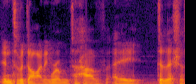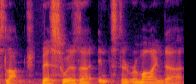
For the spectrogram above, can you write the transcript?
into the dining room to have a delicious lunch. This was an instant reminder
